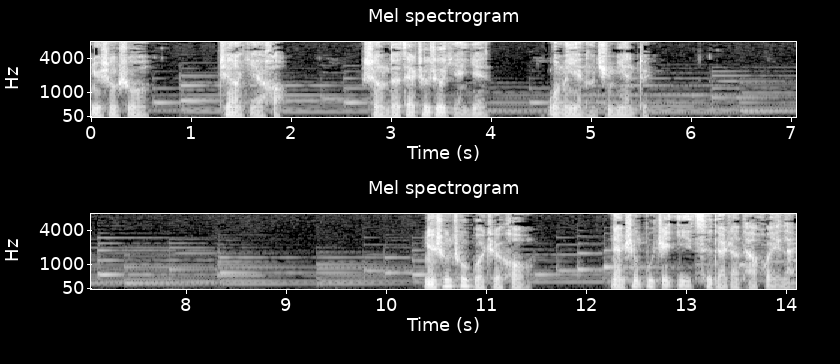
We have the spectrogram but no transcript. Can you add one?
女生说：“这样也好，省得再遮遮掩掩，我们也能去面对。”女生出国之后，男生不止一次的让她回来，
